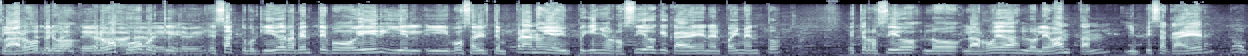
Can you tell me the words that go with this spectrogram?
Claro, pero, pero ojo, porque exacto, porque yo de repente puedo ir y, el, y puedo salir temprano y hay un pequeño rocío que cae en el pavimento. Este rocío, lo- las ruedas lo levantan y empieza a caer, No,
